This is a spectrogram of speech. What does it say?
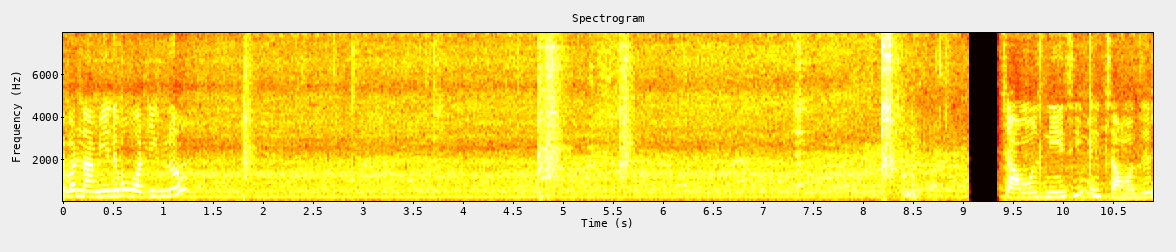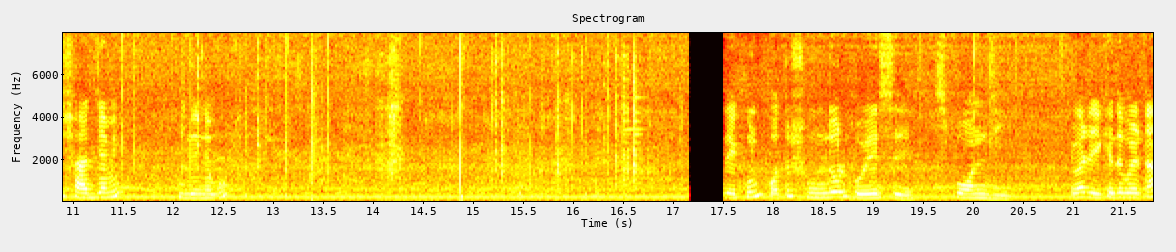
এবার নামিয়ে নেব বাটিগুলো। চামচ নিয়েছি, এই চামচের সাহায্যে আমি তুলে নেব। দেখুন, কত সুন্দর হয়েছে স্পঞ্জি। এবার রেখে দেবো এটা।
